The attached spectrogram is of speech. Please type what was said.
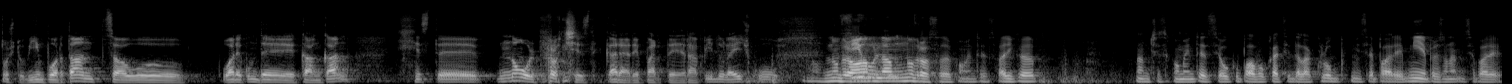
nu știu, important sau uh, oarecum de cancan, este noul proces de care are parte Rapidul aici cu Nu, nu, vreau, fiul- am, am, nu vreau să comentez. Adică n-am ce să comentez. Se ocupă avocații de la club. Mi se pare, mie personal, mi se pare...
